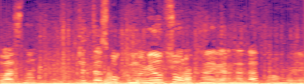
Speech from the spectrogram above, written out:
Классно. Что-то сколько мы, минут 40, наверное, да, пробовали?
